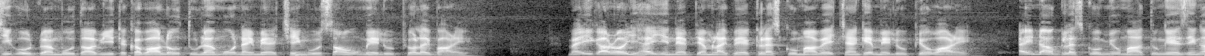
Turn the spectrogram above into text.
ကြီးကိုတွန်းမိုးသွားပြီးတစ်ကဘာလုံးတူလန်းမိုးနိုင်မဲ့အချိန်ကိုစောင့်ဦးမယ်လို့ပြောလိုက်ပါတယ်။မက်ကတော့ရဟတ်ရင်နဲ့ပြန်မလိုက်ပဲဂလက်စကိုမှာပဲကြံခဲ့မယ်လို့ပြောပါတယ်။အဲ့နောက်ဂလက်စကိုမြို့မှာသူငယ်စဉ်က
